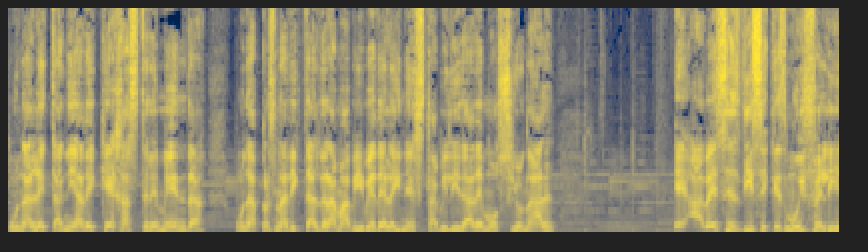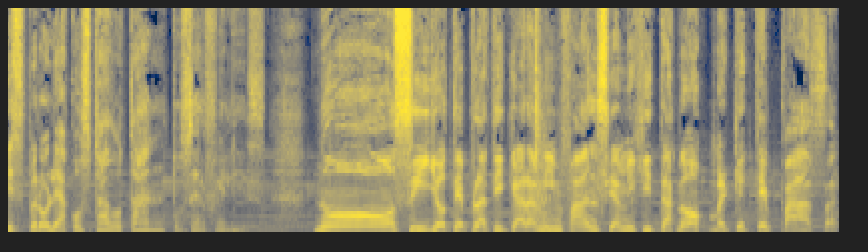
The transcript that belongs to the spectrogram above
Una letanía de quejas tremenda. Una persona adicta al drama vive de la inestabilidad emocional. Eh, a veces dice que es muy feliz, pero le ha costado tanto ser feliz. No, si yo te platicara mi infancia, mijita. No, hombre, ¿qué te pasa?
